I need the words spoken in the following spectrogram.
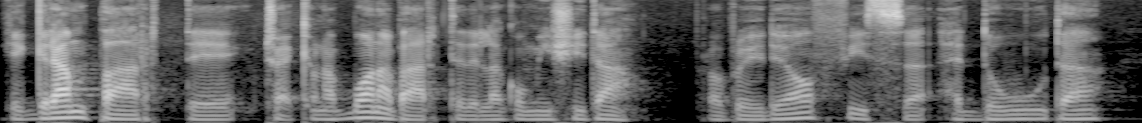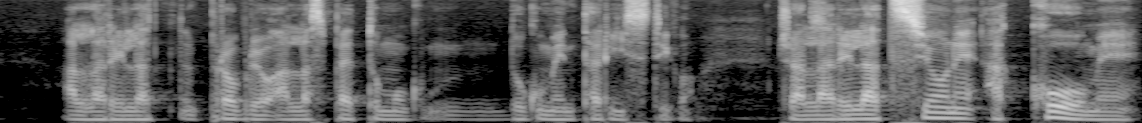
che gran parte, cioè che una buona parte della comicità proprio di The Office è dovuta alla rela- proprio all'aspetto mo- documentaristico, cioè alla relazione a come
